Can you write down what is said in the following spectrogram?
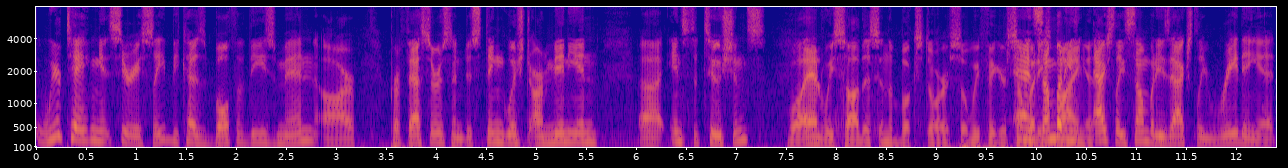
we're taking it seriously because both of these men are professors in distinguished Arminian uh, institutions. Well, and we saw this in the bookstore, so we figure somebody's and somebody, buying it. Actually, somebody's actually reading it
